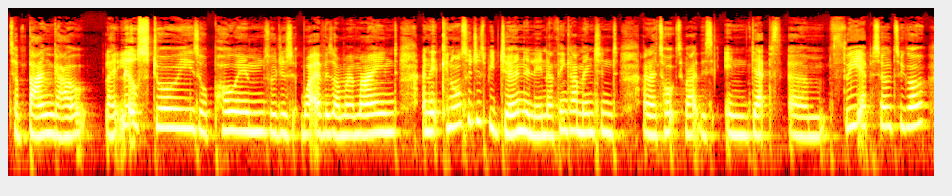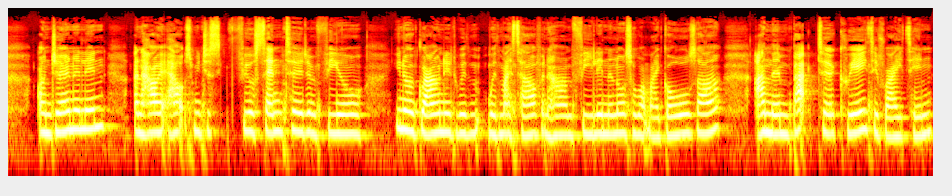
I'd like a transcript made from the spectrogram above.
to bang out like little stories or poems or just whatever's on my mind. And it can also just be journaling. I think I mentioned and I talked about this in depth um, three episodes ago on journaling and how it helps me just feel centered and feel you know grounded with with myself and how I'm feeling and also what my goals are and then back to creative writing.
